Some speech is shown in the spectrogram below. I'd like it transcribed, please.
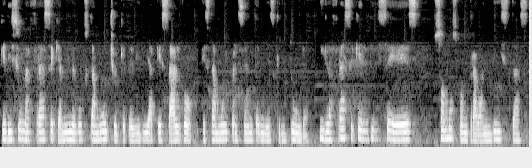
que dice una frase que a mí me gusta mucho y que te diría que es algo que está muy presente en mi escritura. Y la frase que él dice es, somos contrabandistas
